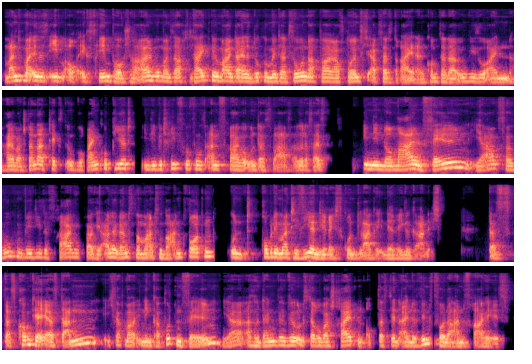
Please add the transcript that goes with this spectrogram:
manchmal ist es eben auch extrem pauschal, wo man sagt, zeig mir mal deine Dokumentation nach 90 Absatz 3. Dann kommt dann da irgendwie so ein halber Standardtext irgendwo reinkopiert in die Betriebsprüfungsanfrage und das war's. Also das heißt, in den normalen Fällen, ja, versuchen wir diese Fragen quasi alle ganz normal zu beantworten und problematisieren die Rechtsgrundlage in der Regel gar nicht. Das, das kommt ja erst dann, ich sag mal, in den kaputten Fällen, ja, also dann, wenn wir uns darüber streiten, ob das denn eine sinnvolle Anfrage ist,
